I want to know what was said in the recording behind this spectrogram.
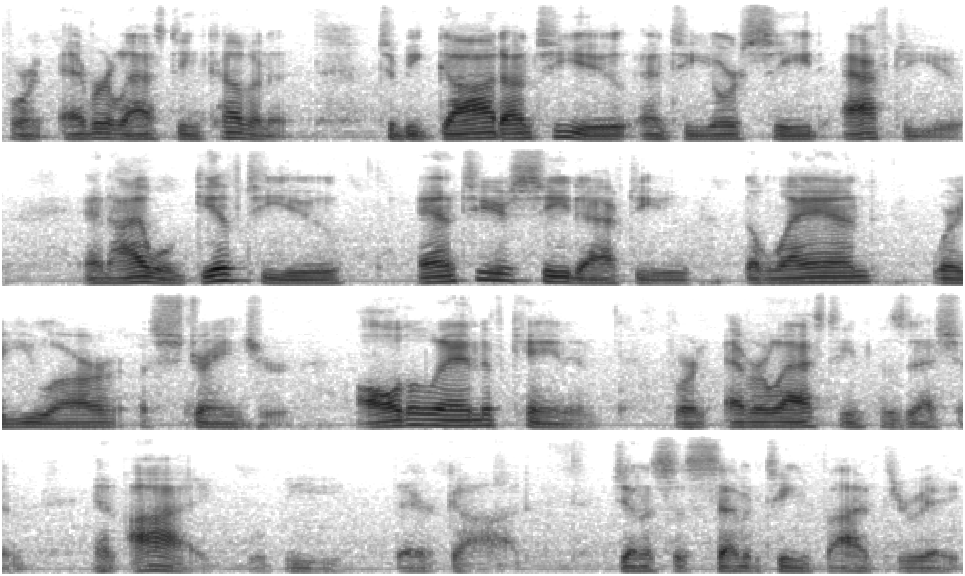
for an everlasting covenant, to be God unto you, and to your seed after you and I will give to you and to your seed after you the land where you are a stranger, all the land of Canaan, for an everlasting possession, and I will be their God. Genesis 17, 5 through 8.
